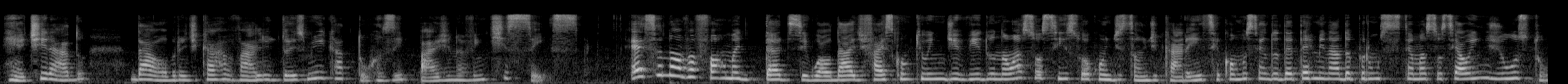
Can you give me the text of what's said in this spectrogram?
retirado da obra de Carvalho de 2014, página 26. Essa nova forma da desigualdade faz com que o indivíduo não associe sua condição de carência como sendo determinada por um sistema social injusto,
